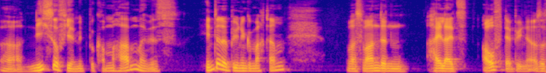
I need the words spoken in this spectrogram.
äh, nicht so viel mitbekommen haben, weil wir es hinter der Bühne gemacht haben. Was waren denn Highlights auf der Bühne? Also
